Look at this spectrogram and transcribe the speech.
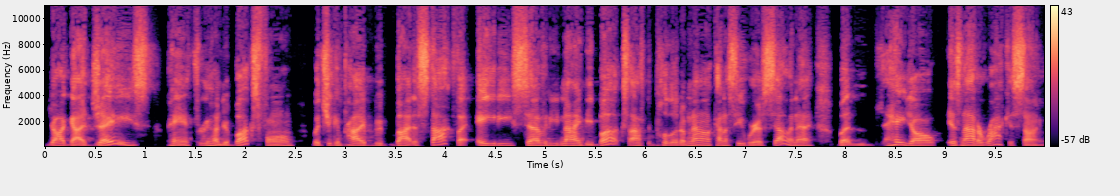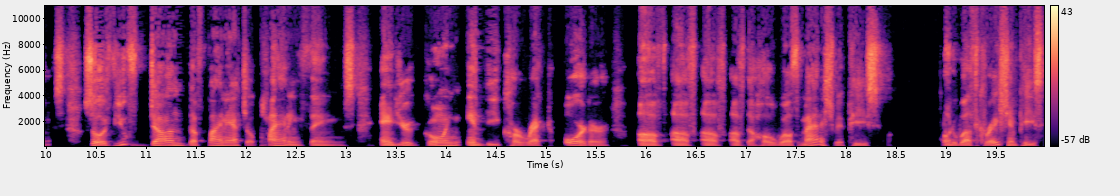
Y'all got J's paying 300 bucks for them, but you can probably buy the stock for 80, 70, 90 bucks. I have to pull it up now and kind of see where it's selling at. But hey, y'all, it's not a rocket science. So if you've done the financial planning things and you're going in the correct order of, of, of, of the whole wealth management piece, or the wealth creation piece,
